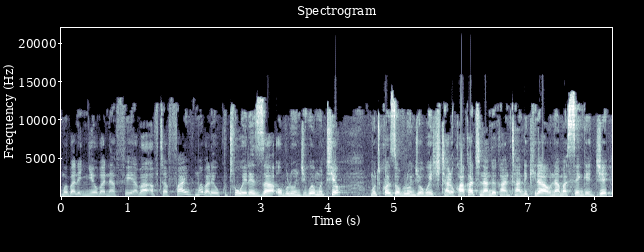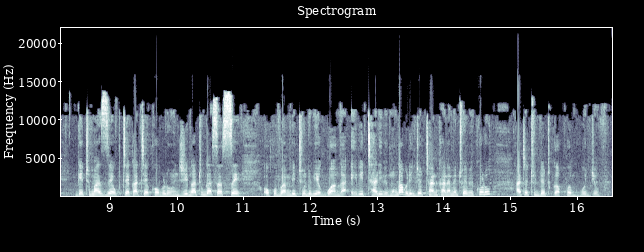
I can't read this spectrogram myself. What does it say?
mwebale nnyo banaffe aba after 5 mwebale okutuweereza obulungi bwe mutyo mutukoze obulungi obw'ekitalo. Kaakati nange kantandikire awo n'amasengejje ge tumaze okuteekateeka obulungi nga tugasase okuva mu bitundu by'eggwanga ebitali bimu nga bulijjo tutandika na mitwe emikulu ate tudde tugakwe mu bujjuvu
